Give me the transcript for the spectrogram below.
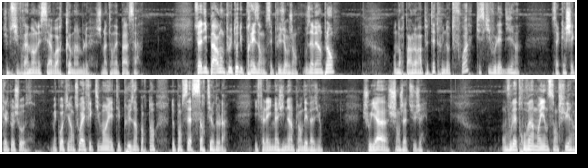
je me suis vraiment laissé avoir comme un bleu. Je m'attendais pas à ça. Cela dit, parlons plutôt du présent, c'est plus urgent. Vous avez un plan? On en reparlera peut-être une autre fois. Qu'est-ce qu'il voulait dire? Ça cachait quelque chose. Mais quoi qu'il en soit, effectivement, il était plus important de penser à sortir de là. Il fallait imaginer un plan d'évasion. Shuya changea de sujet. On voulait trouver un moyen de s'enfuir.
